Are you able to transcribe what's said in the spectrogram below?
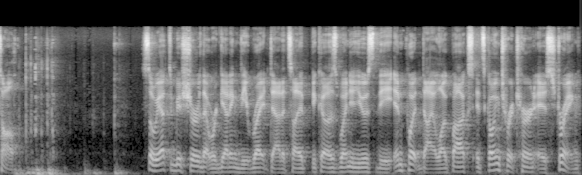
tall. So we have to be sure that we're getting the right data type because when you use the input dialog box, it's going to return a string.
